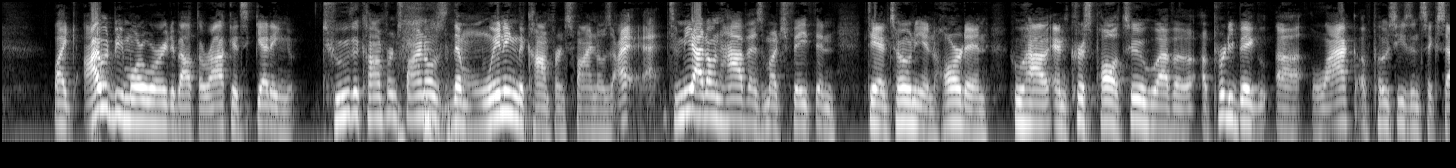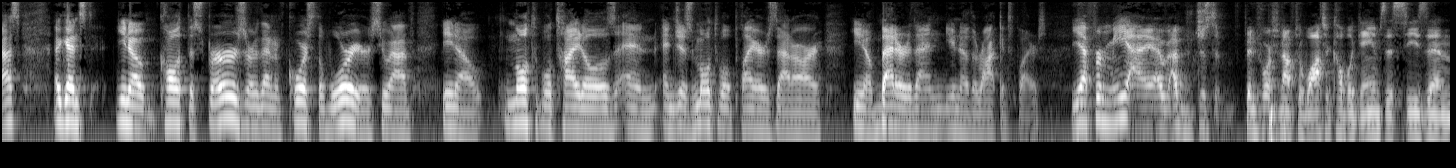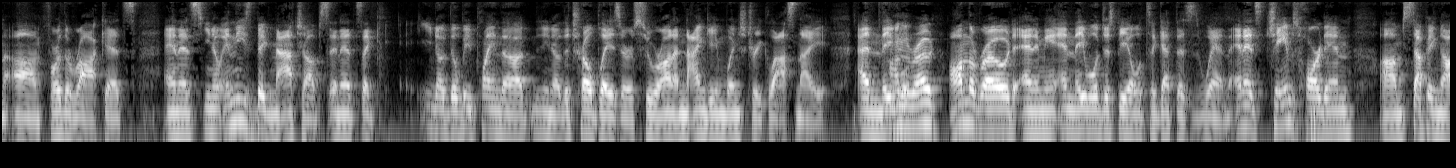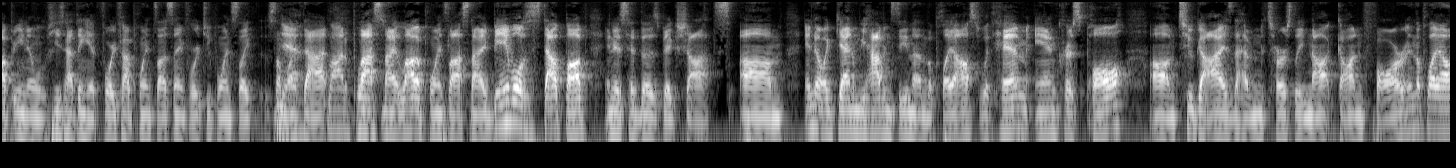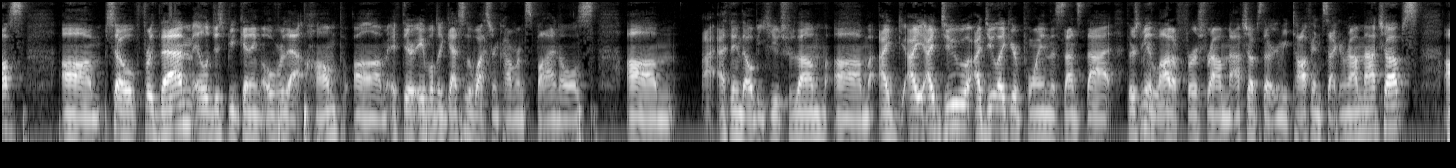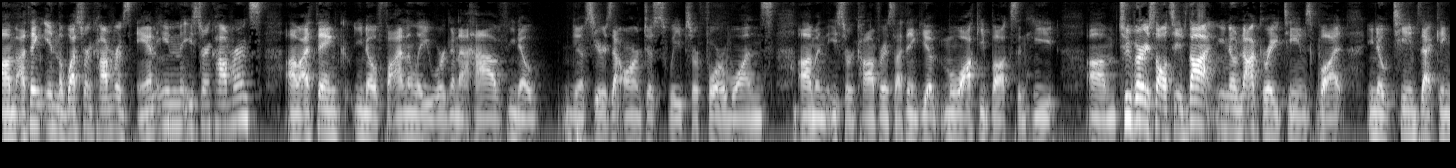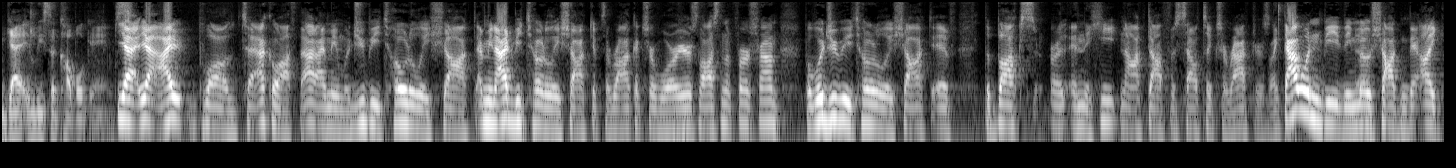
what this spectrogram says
Like I would be more worried about the Rockets getting to the conference finals them winning the conference finals. I to me, I don't have as much faith in D'Antoni and Harden, who have and Chris Paul too, who have a, a pretty big uh, lack of postseason success against you know call it the Spurs or then of course the Warriors, who have you know multiple titles and and just multiple players that are you know better than you know the Rockets players. Yeah, for me, I, I've just been fortunate enough to watch a couple games this season um, for the Rockets, and it's you know in these big matchups, and it's like you know they'll be playing the you know the Trailblazers who are on a nine game win streak last night, and they on will, the road on the road, and I mean, and they will just be able to get this win. And it's James Harden um, stepping up. You know, he's I think he hit forty five points last night, forty two points, like something yeah, like that. A lot of points. last night, a lot of points last night. Being able to step up and just hit those big shots. Um, and you know, again, we haven't seen that in the playoffs with him and Chris Paul, um, two guys that have notoriously not gone far in the playoffs. Um, so for them, it'll just be getting over that hump. Um, if they're able to get to the Western Conference Finals, um, I think that'll be huge for them. Um, I, I, I, do I do like your point in the sense that there's gonna be a lot of first round matchups that are gonna be tough and second round matchups. Um, I think in the Western Conference and in the Eastern Conference, um, I think you know finally we're gonna have you know you know series that aren't just sweeps or four ones um, in the Eastern Conference. I think you have Milwaukee Bucks and Heat, um, two very solid teams. Not you know not great teams, but you know teams that can get at least a couple games. Yeah, yeah. I well to echo off that, I mean, would you be totally shocked? I mean, I'd be totally shocked if the Rockets or Warriors lost in the first round. But would you be totally shocked if the Bucks or, and the Heat knocked off the Celtics or Raptors? Like that wouldn't be the yeah. most shocking thing. Like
